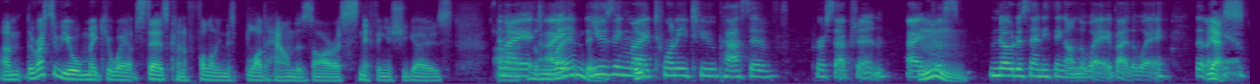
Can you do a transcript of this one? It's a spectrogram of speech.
Um, the rest of you will make your way upstairs, kind of following this bloodhound Azara, sniffing as she goes. And Uh, I, the I landing- using my Oh, 22 passive perception, I Mm. just notice anything on the way, by the way, that yes, I can.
